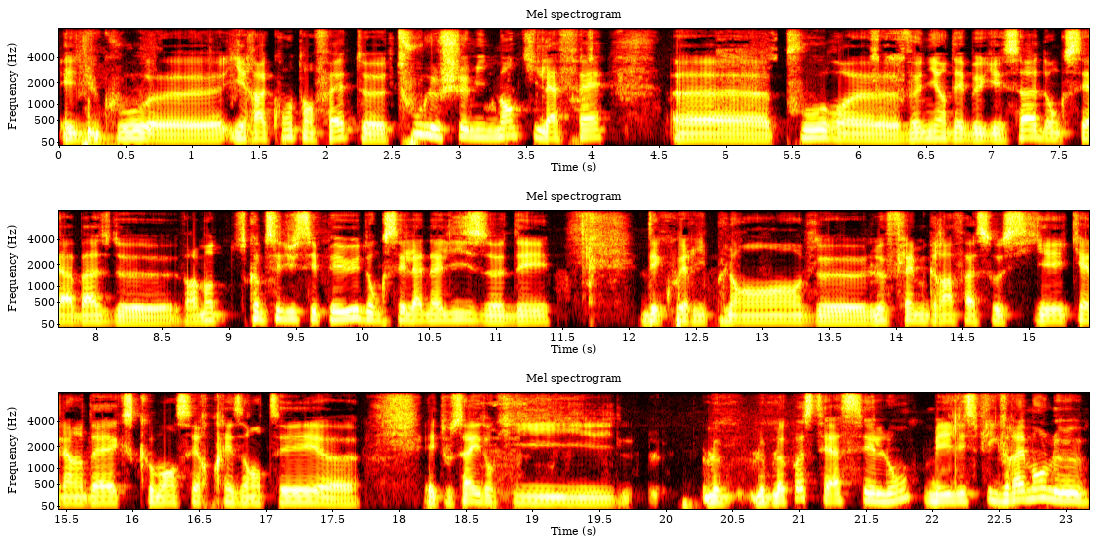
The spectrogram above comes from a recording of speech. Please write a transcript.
et du coup euh, il raconte en fait euh, tout le cheminement qu'il a fait euh, pour venir débugger ça. Donc c'est à base de vraiment comme c'est du CPU, donc c'est l'analyse des des query plans, de le flame graph associé, quel index, comment c'est représenté et tout ça. Et donc il le, le blog post est assez long, mais il explique vraiment le,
